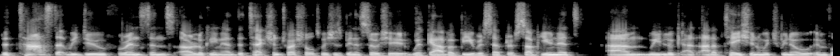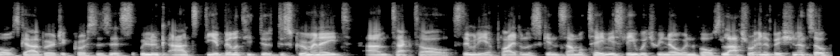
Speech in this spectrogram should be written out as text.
the tasks that we do, for instance, are looking at detection thresholds, which has been associated with GABA B receptor subunit. Um, we look at adaptation, which we know involves GABAergic processes. We look at the ability to discriminate um, tactile stimuli applied on the skin simultaneously, which we know involves lateral inhibition. And so,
